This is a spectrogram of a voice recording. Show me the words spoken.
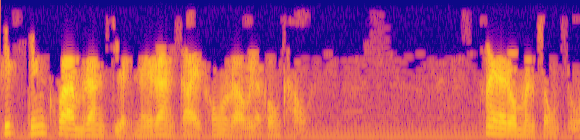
คิดถึงความรังเกียจในร่างกายของเราและของเขา ให้อารมณ์มันทรงตัว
